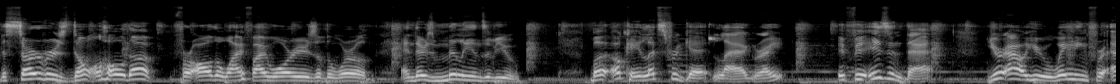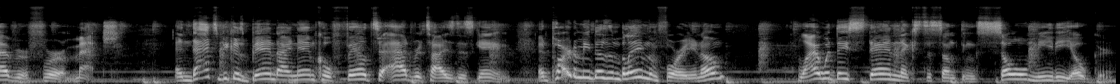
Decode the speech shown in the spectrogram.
The servers don't hold up for all the Wi Fi warriors of the world, and there's millions of you. But okay, let's forget lag, right? If it isn't that, you're out here waiting forever for a match. And that's because Bandai Namco failed to advertise this game. And part of me doesn't blame them for it, you know? Why would they stand next to something so mediocre?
